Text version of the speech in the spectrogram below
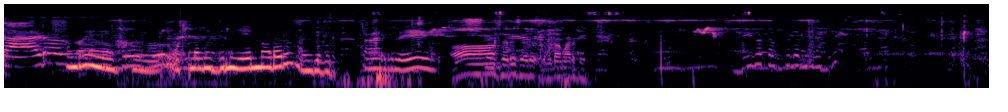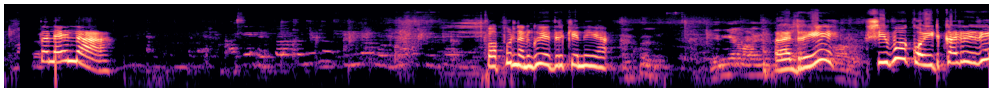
ಕಾಡು ಅಂದರೆ ಒಟ್ಟಿನಲ್ಲಿ ಇದನ್ನ ಏನು ಮಾಡೋರು? ಹಂಗೆ ಬಿಡು. ಅರ್ರೇ. ತಲೆ ಇಲ್ಲ. ಪಪ್ಪು ನನಗೂ ಹೆದರಿಕೆನೆಯ ಅಲ್ರಿ? ಶಿವು ಕೊ ಇಟ್ಕೊಳ್ರಿ ರೀ.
